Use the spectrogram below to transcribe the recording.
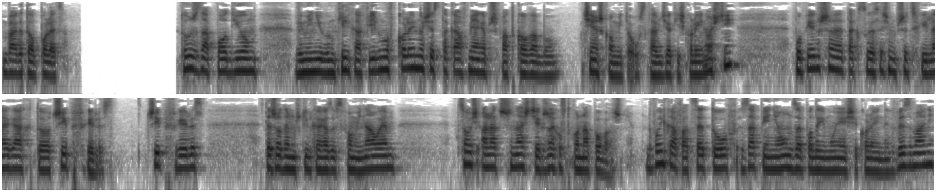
warto, polecam. Tuż za podium wymieniłbym kilka filmów. Kolejność jest taka w miarę przypadkowa, bo ciężko mi to ustawić w jakiejś kolejności. Po pierwsze, tak skoro jesteśmy przy thrillerach, to Cheap Thrills. Cheap Thrills, też o tym już kilka razy wspominałem, coś ala 13 grzechów, tylko na poważnie. Dwójka facetów za pieniądze podejmuje się kolejnych wyzwań.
